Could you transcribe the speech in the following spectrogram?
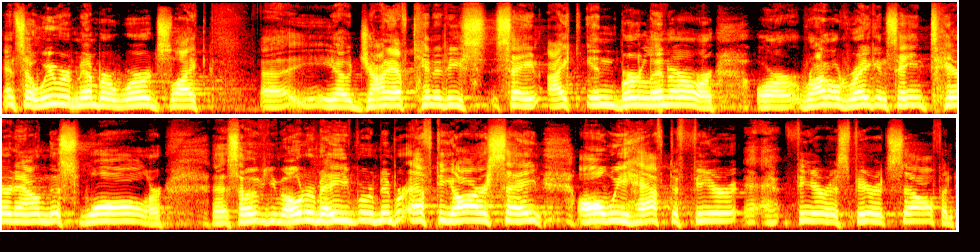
and so we remember words like, uh, you know, John F. Kennedy saying Ike in Berliner, or, or Ronald Reagan saying tear down this wall, or uh, some of you older may even remember FDR saying all we have to fear, fear is fear itself. And,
